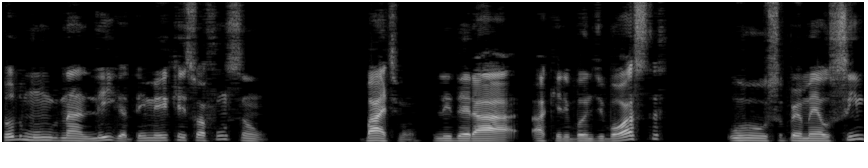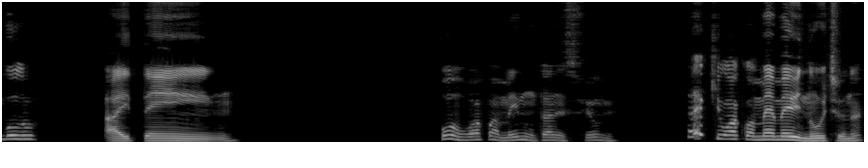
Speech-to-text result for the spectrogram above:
todo mundo na liga tem meio que sua função. Batman, liderar aquele bando de bosta. O Superman é o símbolo. Aí tem. Pô, o Aquaman não tá nesse filme. É que o Aquaman é meio inútil, né?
